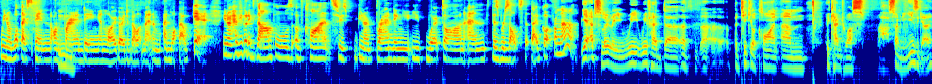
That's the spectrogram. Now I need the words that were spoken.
you know, what they spend Mm. on branding and logo development and, and what they'll get, you know, have you got examples of clients whose, you know, branding you, you've worked on and there's results that they've got from that? Yeah, absolutely. We we've had uh, a, a particular client um, who came to us oh, so many years ago.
